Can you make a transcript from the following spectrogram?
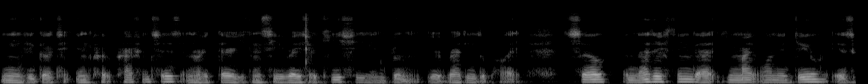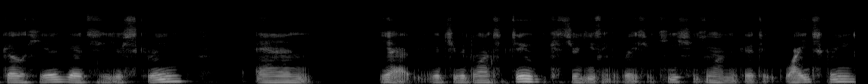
you need to go to input preferences and right there you can see Razer Kishi and boom, you're ready to play. So another thing that you might want to do is go here, go to your screen and yeah, what you would want to do because you're using a Razer Kishi, you want to go to widescreen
